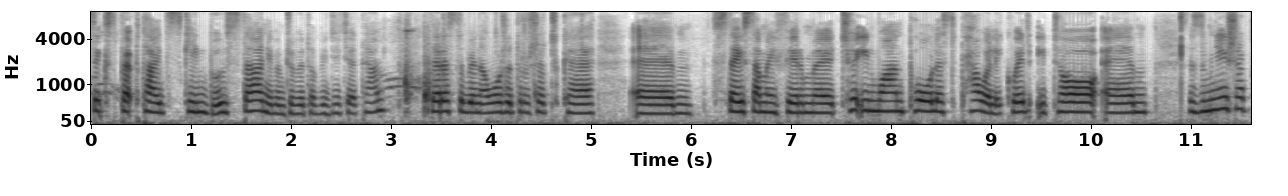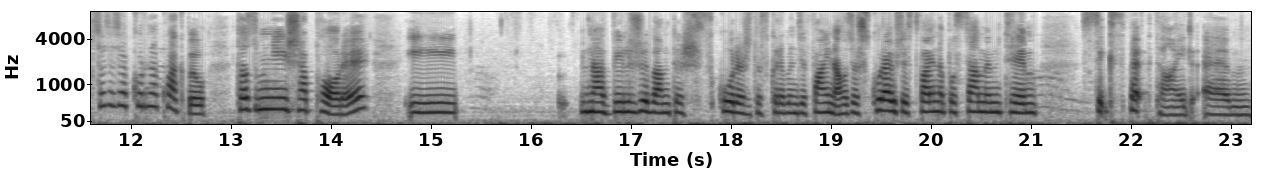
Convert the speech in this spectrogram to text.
Six Peptide Skin Booster. Nie wiem, czy wy to widzicie tam. Teraz sobie nałożę troszeczkę em, z tej samej firmy 2-in-1 Poreless Power Liquid i to em, zmniejsza, co to za kurna kłak był? To zmniejsza pory i nawilży Wam też skórę, że ta skóra będzie fajna, chociaż skóra już jest fajna po samym tym Six Peptide, em,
